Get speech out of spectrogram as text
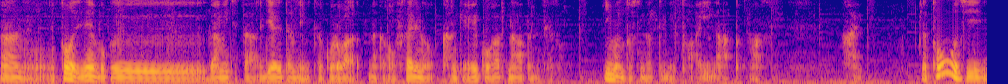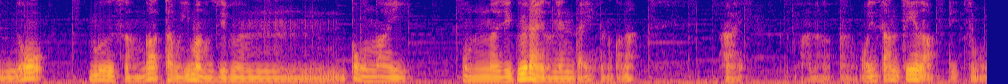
あの、当時ね、僕が見てた、リアルタイムで見た頃は、なんかお二人の関係がよくわかってなかったんですけど、今の年になってみると、あ、いいなと思います。はい。当時のムーさんが多分今の自分と同じ、同じぐらいの年代なのかな。はい。あの、あのおじさんって言うなっていつも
